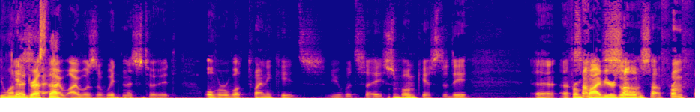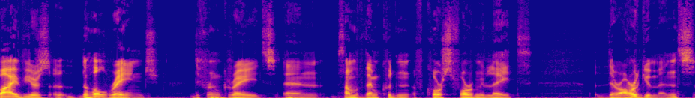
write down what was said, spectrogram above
You want yes, to address I, that? I, I, was a witness to it. Over what twenty kids, you would say, spoke mm-hmm. yesterday uh, uh, from some, five years some, old. Some, from five years, uh, the whole range, different grades, and some of them couldn't, of course, formulate their arguments,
